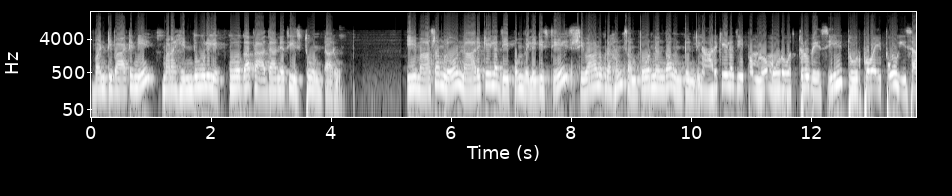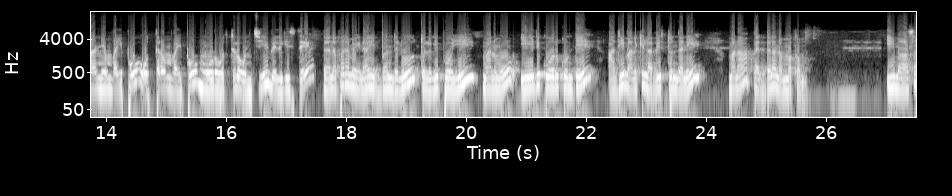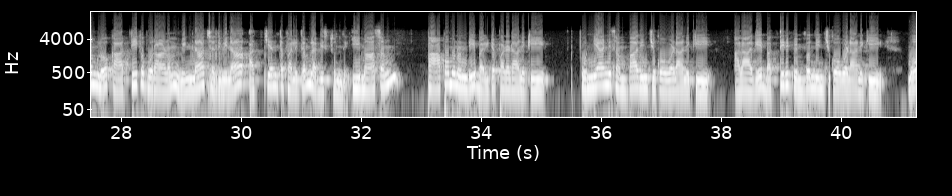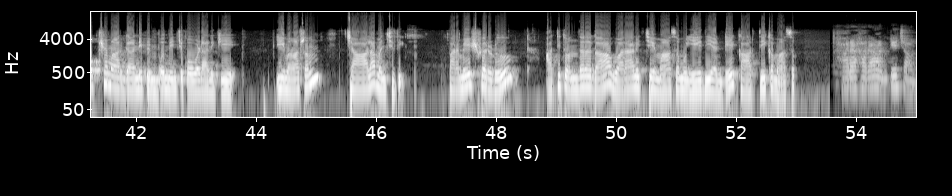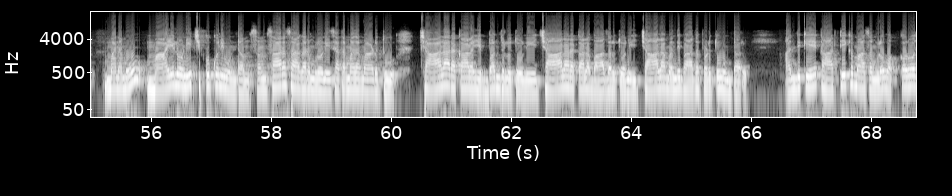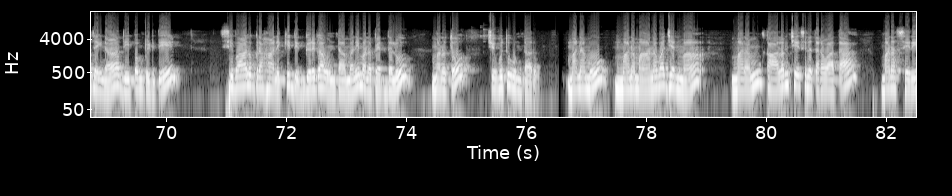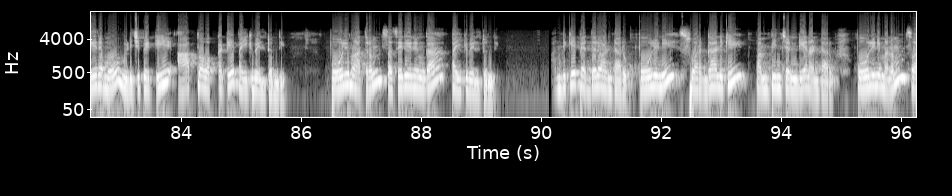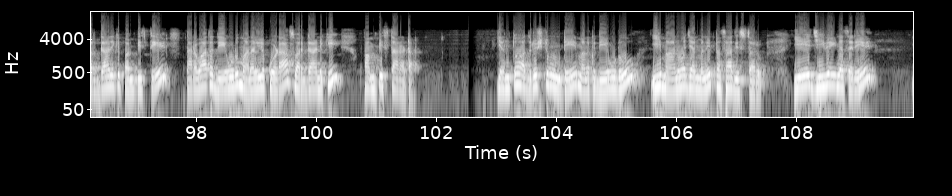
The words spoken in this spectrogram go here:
వంటి వాటిని మన హిందువులు ఎక్కువగా ప్రాధాన్యత ఇస్తూ ఉంటారు. ఈ మాసంలో నారికేల దీపం వెలిగిస్తే శివానుగ్రహం సంపూర్ణంగా ఉంటుంది. నారికేల దీపంలో మూడు ఒత్తులు వేసి తూర్పు వైపు ఈశాన్యం వైపు ఉత్తరం వైపు మూడు ఒత్తులు ఉంచి వెలిగిస్తే ధనపరమైన ఇబ్బందులు తొలగిపోయి మనము ఏది కోరుకుంటే అది మనకి లభిస్తుందని మన పెద్దల నమ్మకం. ఈ మాసంలో కార్తీక పురాణం విన్నా చదివినా అత్యంత ఫలితం లభిస్తుంది. ఈ మాసం పాపము నుండి బయటపడడానికి పుణ్యాన్ని సంపాదించుకోవడానికి అలాగే భక్తిని పెంపొందించుకోవడానికి మోక్ష మార్గాన్ని పెంపొందించుకోవడానికి ఈ మాసం చాలా మంచిది. పరమేశ్వరుడు అతి తొందరగా వరాలిచ్చే మాసము ఏది అంటే కార్తీక మాసం. హరహర అంటే చాలు. మనము మాయలోని చిక్కుకొని ఉంటాం. సంసార సాగరంలోని సతమతమాడుతూ చాలా రకాల ఇబ్బందులతోని చాలా రకాల బాధలతోని చాలా మంది బాధపడుతూ ఉంటారు. అందుకే కార్తీక మాసంలో ఒక్కరోజైనా దీపం పెడితే శివానుగ్రహానికి దగ్గరగా ఉంటామని మన పెద్దలు మనతో చెబుతూ ఉంటారు. మనము మన మానవ జన్మ మనం కాలం చేసిన తర్వాత మన శరీరము విడిచిపెట్టి ఆత్మ ఒక్కటే పైకి వెళ్తుంది. పోలి మాత్రం సశరీరంగా పైకి వెళ్తుంది. అందుకే పెద్దలు అంటారు పోలిని స్వర్గానికి పంపించండి అని అంటారు. పోలిని మనం స్వర్గానికి పంపిస్తే తర్వాత దేవుడు మనల్ని కూడా స్వర్గానికి పంపిస్తారట. ఎంతో అదృష్టం ఉంటే మనకు దేవుడు ఈ మానవ జన్మని ప్రసాదిస్తారు. ఏ జీవి అయినా సరే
